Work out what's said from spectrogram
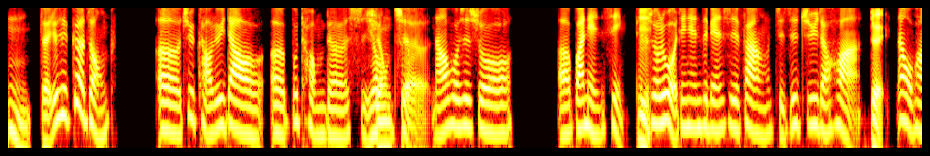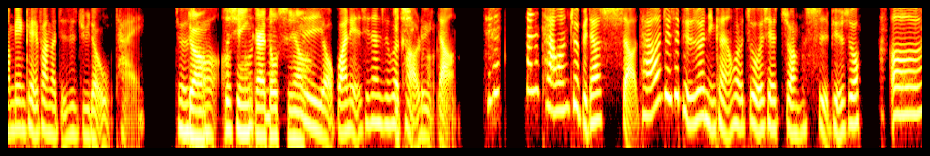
嗯，对，就是各种呃去考虑到呃不同的使用用者者，然后或是说呃关联性，比如嗯。说如果我今天这边是放纸质居的话，对，那我旁边可以放个纸质居的舞台，就是说这些应该都是要是有关联性，但是会考虑到。其实，但是台湾就比较少，台湾就是比如说你可能会做一些装饰，比如说呃，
